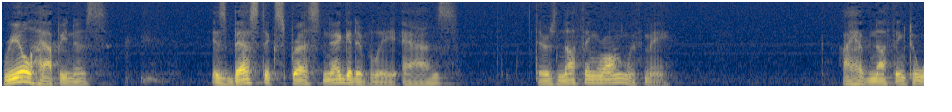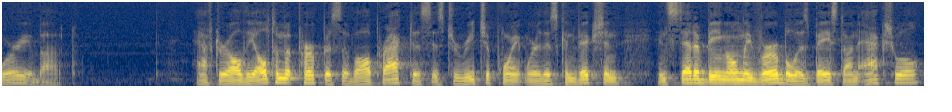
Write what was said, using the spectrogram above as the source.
Real happiness is best expressed negatively as there's nothing wrong with me. I have nothing to worry about. After all, the ultimate purpose of all practice is to reach a point where this conviction, instead of being only verbal, is based on actual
